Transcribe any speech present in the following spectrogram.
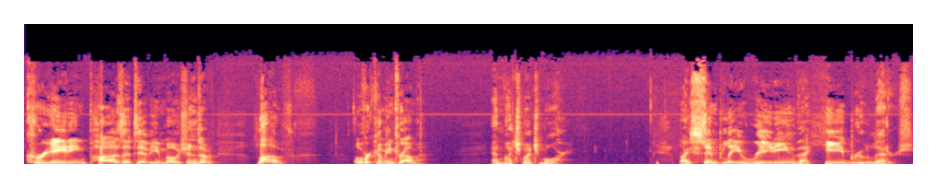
creating positive emotions of love, overcoming trauma, and much, much more. By simply reading the Hebrew letters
